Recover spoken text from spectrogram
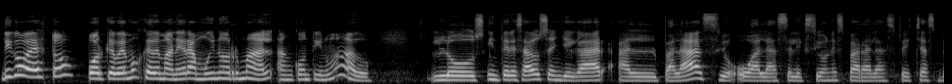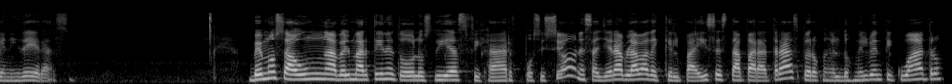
Digo esto porque vemos que de manera muy normal han continuado los interesados en llegar al palacio o a las elecciones para las fechas venideras. Vemos a un Abel Martínez todos los días fijar posiciones. Ayer hablaba de que el país está para atrás, pero que en el 2024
